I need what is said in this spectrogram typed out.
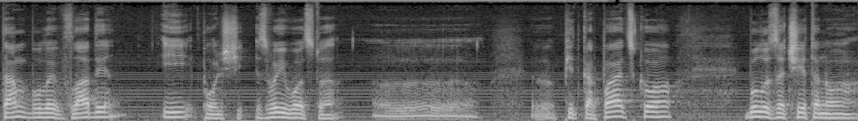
там були влади і Польщі, з воєводства е, Підкарпатського. Було зачитано,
